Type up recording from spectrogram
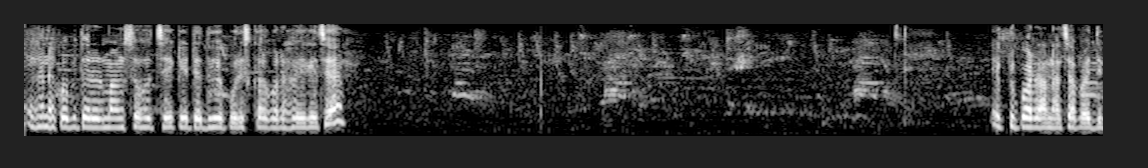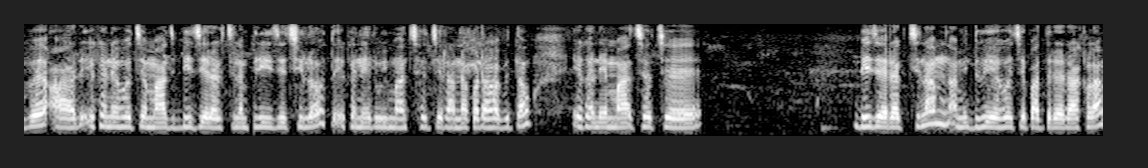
এখানে কবুতরের মাংস হচ্ছে কেটে ধুয়ে পরিষ্কার করা হয়ে গেছে। একটু পর রান্না চাপাই দিবে। আর এখানে হচ্ছে মাছ ভিজিয়ে রাখছিলাম, ফ্রিজে ছিল। তো এখানে রুই মাছ হচ্ছে রান্না করা হবে তাও। এখানে মাছ হচ্ছে ভিজিয়ে রাখছিলাম, আমি ধুয়ে হচ্ছে পাত্রে রাখলাম।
